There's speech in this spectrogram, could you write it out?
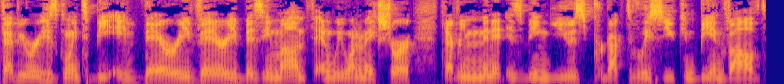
February is going to be a very, very busy month, and we want to make sure that every minute is being used productively so you can be involved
